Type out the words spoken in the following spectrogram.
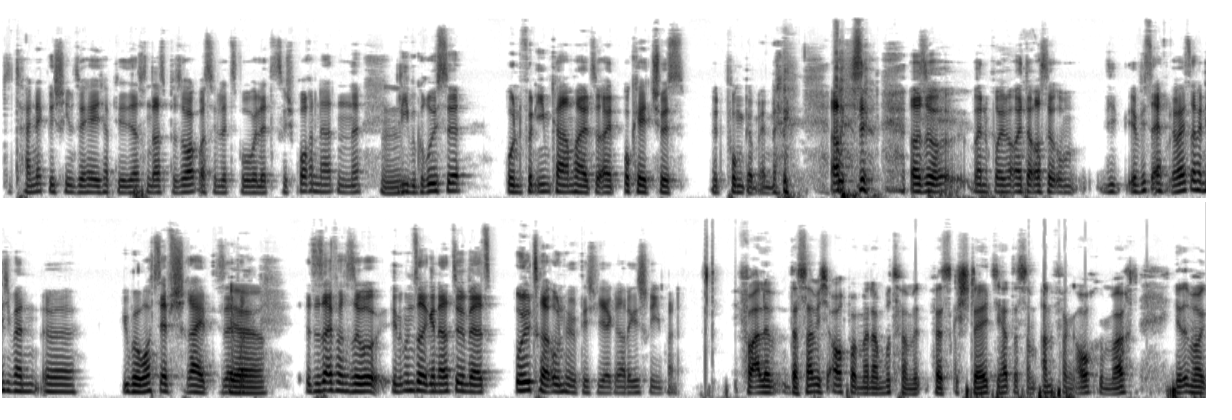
total nett geschrieben, so hey, ich habe dir das und das besorgt, was wir letzt, wo wir letztes gesprochen hatten, ne? Hm. Liebe Grüße. Und von ihm kam halt so ein Okay, tschüss. Mit Punkt am Ende. also, also meine Freundin meinte auch so, um, die, ihr wisst einfach, ihr weiß einfach nicht, wie man äh, über WhatsApp schreibt. Einfach, ja. Es ist einfach so, in unserer Generation wäre es ultra unhöflich, wie er gerade geschrieben hat. Vor allem, das habe ich auch bei meiner Mutter festgestellt. Die hat das am Anfang auch gemacht. Die hat immer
